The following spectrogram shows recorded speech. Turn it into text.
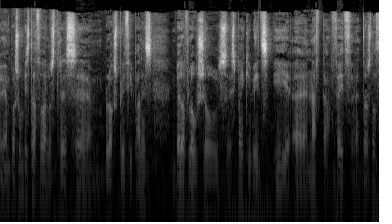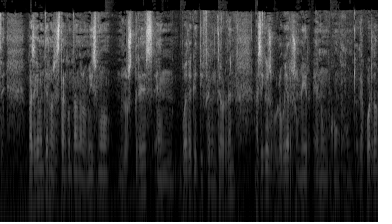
bien, pues un vistazo a los tres eh, blogs principales, Bell of Low Souls, Spiky Beats y eh, Faith 212. Básicamente nos están contando lo mismo, los tres en puede que diferente orden, así que os lo voy a resumir en un conjunto, ¿de acuerdo?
